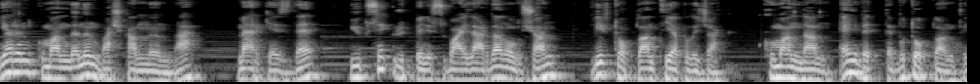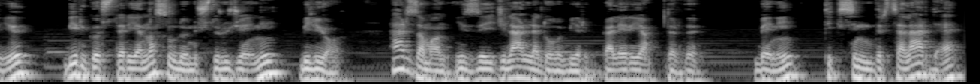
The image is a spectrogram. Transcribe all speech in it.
Yarın kumandanın başkanlığında merkezde yüksek rütbeli subaylardan oluşan bir toplantı yapılacak. Kumandan elbette bu toplantıyı bir gösteriye nasıl dönüştüreceğini biliyor. Her zaman izleyicilerle dolu bir galeri yaptırdı. Beni tiksindirseler de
